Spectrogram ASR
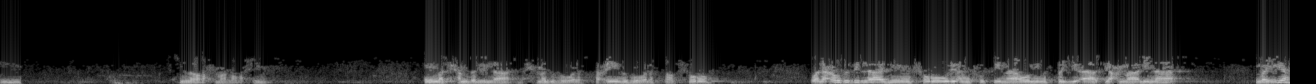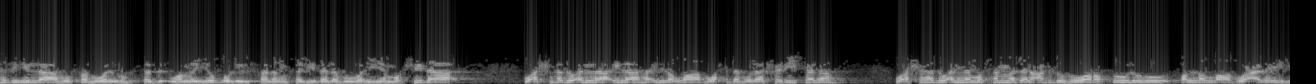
بسم الله الرحمن الرحيم. إن الحمد لله نحمده ونستعينه ونستغفره ونعوذ بالله من شرور أنفسنا ومن سيئات أعمالنا. من يهده الله فهو المهتد ومن يضلل فلن تجد له وليا مرشدا. وأشهد أن لا إله إلا الله وحده لا شريك له. وأشهد أن محمدا عبده ورسوله صلى الله عليه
